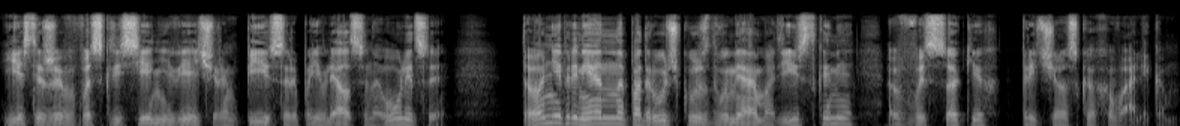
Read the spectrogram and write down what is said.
Если же в воскресенье вечером писарь появлялся на улице, то непременно под ручку с двумя модистками в высоких прическах валиком.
